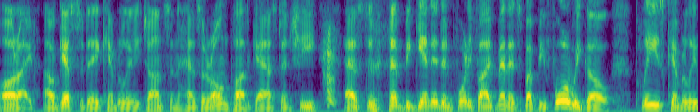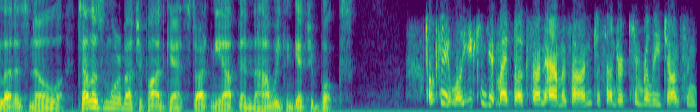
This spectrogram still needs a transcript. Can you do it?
All right. Our guest today, Kimberley Johnson, has her own podcast and she has to begin it in 45 minutes. But before we go, please, Kimberley, let us know. Tell us more about your podcast, Start Me Up, and how we can get your books. Okay, well, you can get my books on Amazon just under Kimberley Johnson.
